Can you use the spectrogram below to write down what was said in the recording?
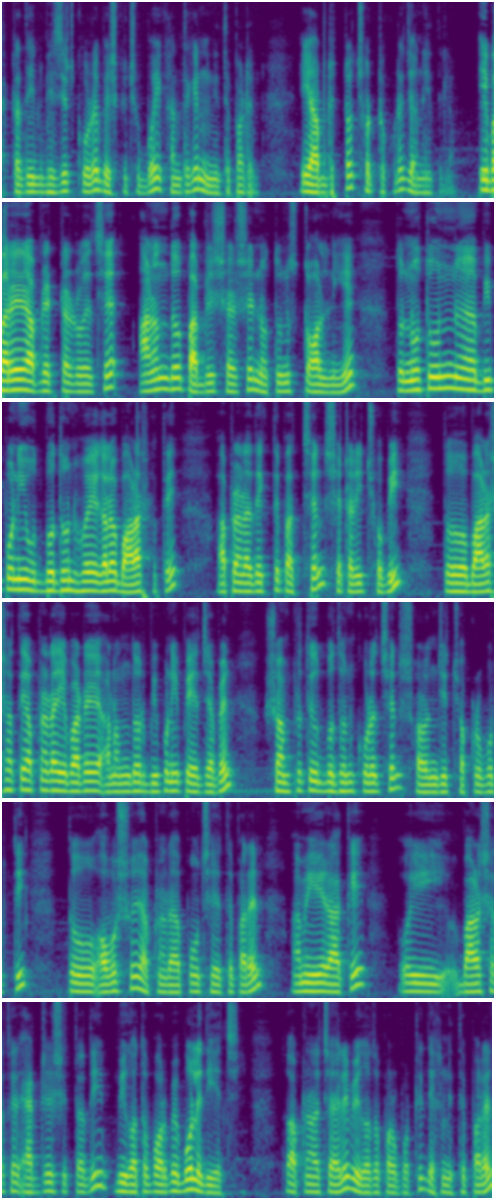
একটা দিন ভিজিট করে বেশ কিছু বই এখান থেকে নিতে পারেন। এই আপডেটটাও ছোট্ট করে জানিয়ে দিলাম। এবারের আপডেটটা রয়েছে, আনন্দ পাবলিশার্সের নতুন স্টল নিয়ে। তো নতুন বিপণী উদ্বোধন হয়ে গেল বারাসাতে। আপনারা দেখতে পাচ্ছেন সেটারই ছবি। তো বারাসাতে আপনারা এবারে আনন্দর বিপণী পেয়ে যাবেন। সম্প্রতি উদ্বোধন করেছেন সরঞ্জিৎ চক্রবর্তী। তো অবশ্যই আপনারা পৌঁছে যেতে পারেন। আমি এর আগে ওই বারাসাতের অ্যাড্রেস ইত্যাদি বিগত পর্বে বলে দিয়েছি। তো আপনারা চাইলে বিগত পর্বটি দেখে নিতে পারেন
